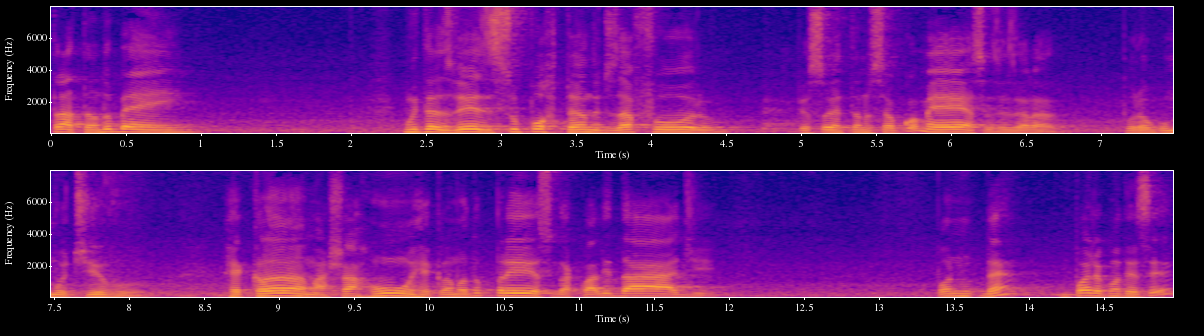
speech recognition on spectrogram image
Tratando bem, muitas vezes suportando desaforo, pessoa entra no seu comércio, às vezes ela por algum motivo reclama, acha ruim, reclama do preço, da qualidade. Né? Não pode acontecer?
